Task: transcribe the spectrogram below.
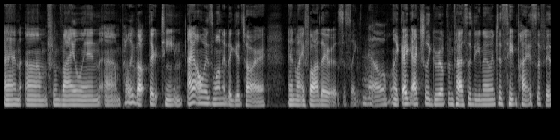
And um, from violin, um, probably about 13, I always wanted a guitar. And my father was just like, no. Like, I actually grew up in Pasadena. I went to St. Pius V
